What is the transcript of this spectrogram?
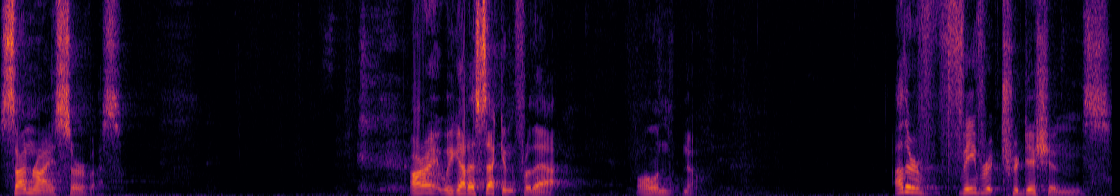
Sunrise service. All right, we got a second for that. All in, no. Other favorite traditions?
